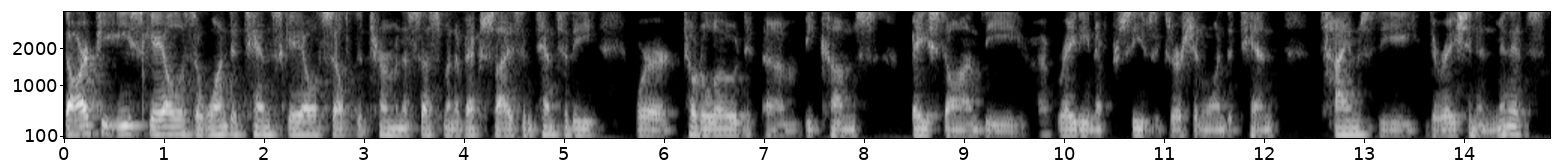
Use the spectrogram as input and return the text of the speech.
The RPE scale is a 1 to 10 scale, self determined assessment of exercise intensity, where total load um, becomes based on the uh, rating of perceived exertion 1 to 10 times the duration in minutes.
